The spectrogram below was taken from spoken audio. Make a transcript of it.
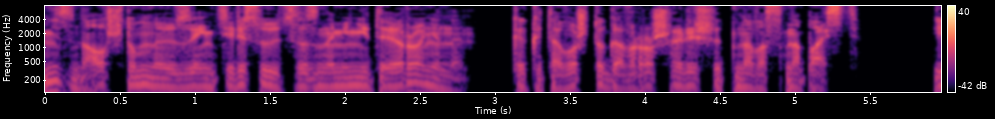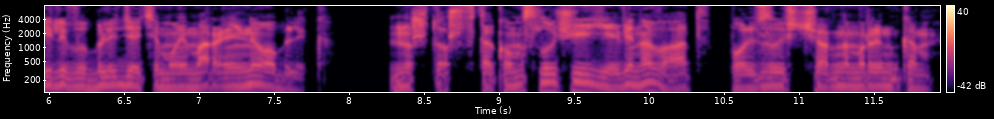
Не знал, что мною заинтересуются знаменитые Ронины, как и того, что Гавроша решит на вас напасть. Или вы блюдете мой моральный облик. Ну что ж, в таком случае я виноват, пользуюсь черным рынком,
